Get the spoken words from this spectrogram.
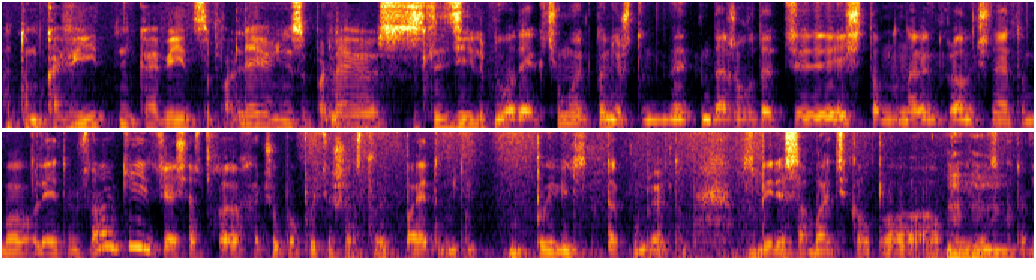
о том, ковид, не ковид, заболею, не заболею, следили. Ну вот я к чему это понял, что даже вот эти вещи там на рынок начинают там, влиять, потому что, а, окей, я сейчас хочу попутешествовать, поэтому там появились, так, например, там в Сбере Sabbatical появился, mm-hmm. который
